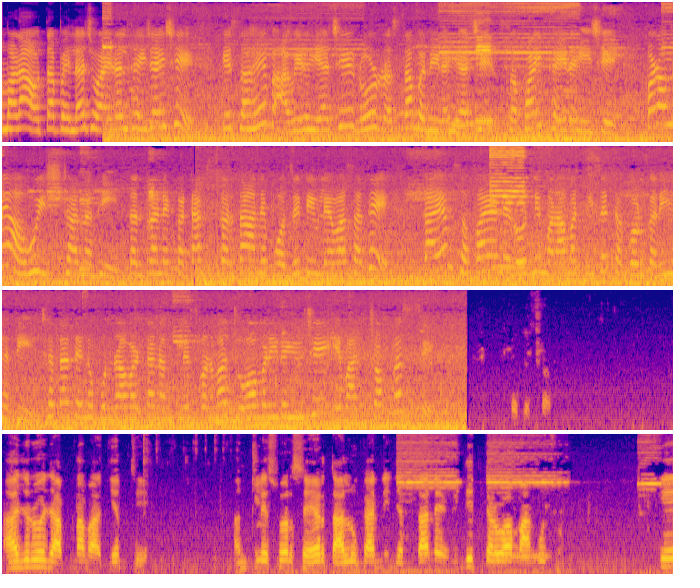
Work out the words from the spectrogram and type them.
અમારા આવતા પહેલા જ વાયરલ થઈ જાય છે કે સાહેબ આવી રહ્યા છે, રોડ રસ્તા બની રહ્યા છે, સફાઈ થઈ રહી છે. પણ અમે આવું ઈચ્છતા નથી. તંત્રને કટાક્ષ કરતા અને પોઝિટિવ લેવા સાથે કાયમ સફાઈ અને રોડની મરામત વિશે ટકોર કરી હતી. છતાં તેનું પુનરાવર્તન અંકલેશ્વરમાં જોવા મળી રહ્યું છે. એ વાત ચોક્કસ છે. આજરોજ આપના માધ્યમથી અંકલેશ્વર શહેર તાલુકાની જનતાને વિદિત કરવા માંગુ છું કે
